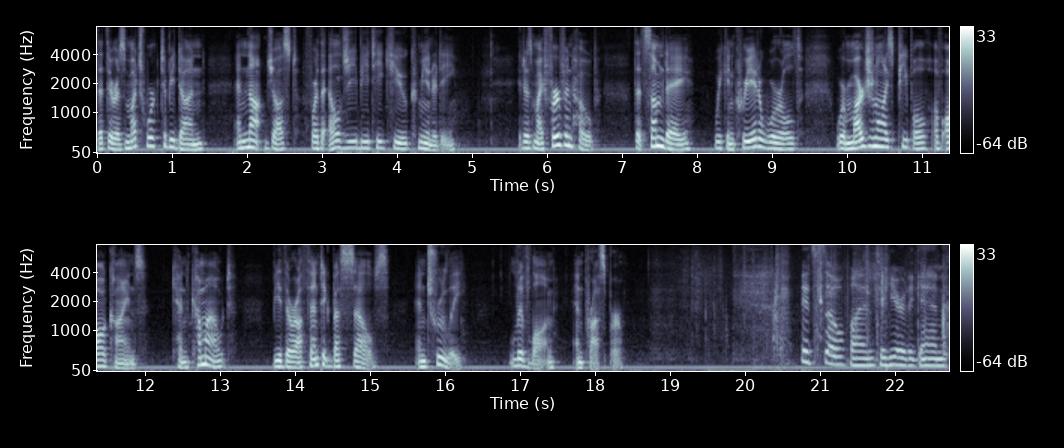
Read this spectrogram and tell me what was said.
that there is much work to be done and not just for the LGBTQ community. It is my fervent hope that someday we can create a world where marginalized people of all kinds can come out, be their authentic best selves, and truly live long and prosper. It's so fun to hear it again.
